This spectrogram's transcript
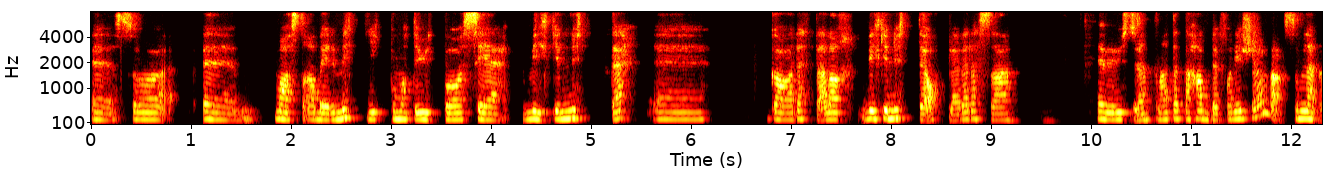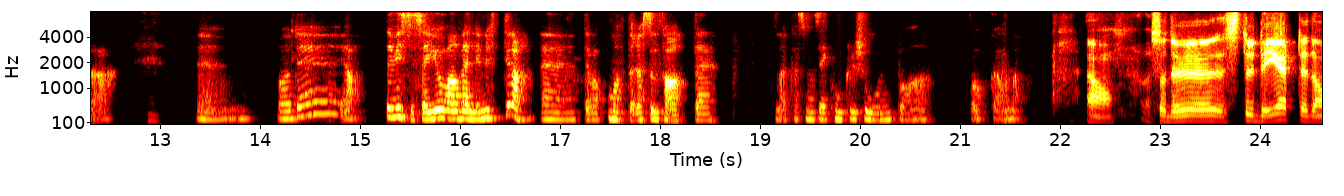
Eh, så eh, masterarbeidet mitt gikk på en måte ut på å se hvilken nytte eh, ga dette, eller hvilken nytte opplevde disse EVU-studentene at dette hadde for de sjøl som lærere. Og det, ja, det viste seg jo å være veldig nyttig. da. Det var på en måte resultatet, eller hva skal man si, konklusjonen på, på oppgaven. da. Ja, så du studerte de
